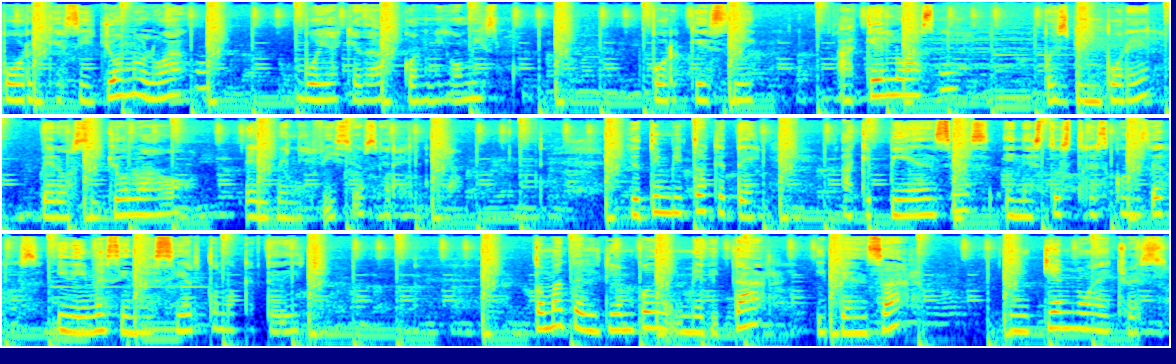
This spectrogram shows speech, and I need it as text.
Porque si yo no lo hago, voy a quedar conmigo mismo. Porque si aquel lo hace, pues bien por él. Pero si yo lo hago, el beneficio será el mío. Yo te invito a que te a que pienses en estos tres consejos y dime si no es cierto lo que te he dicho. Tómate el tiempo de meditar y pensar en quién no ha hecho eso.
